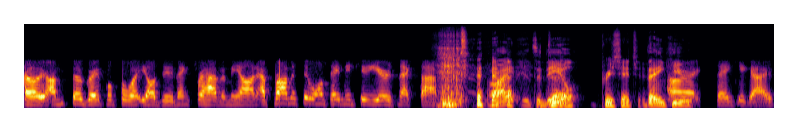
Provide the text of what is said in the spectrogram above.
Oh, I'm so grateful for what y'all do. Thanks for having me on. I promise it won't take me two years next time. All right. It's a deal. Appreciate you. Thank you. All right. Thank you, guys.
